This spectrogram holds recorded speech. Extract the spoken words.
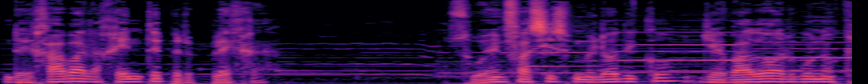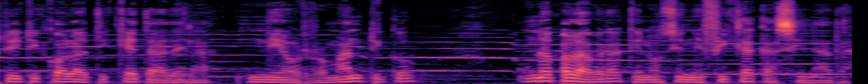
dejaba a la gente perpleja. Su énfasis melódico llevado a algunos críticos a la etiqueta de la neorromántico, una palabra que no significa casi nada.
